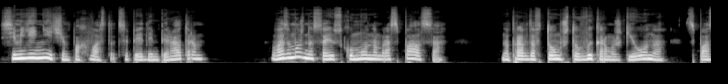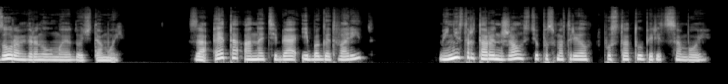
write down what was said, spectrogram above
Семье нечем похвастаться перед императором. Возможно, союз с Кумоном распался, но правда в том, что выкормыш Геона с позором вернул мою дочь домой. За это она тебя и боготворит? Министр Тарен жалостью посмотрел в пустоту перед собой.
